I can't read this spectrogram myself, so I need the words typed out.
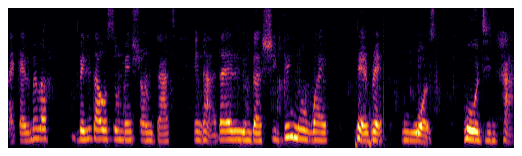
like I remember Venita also mentioned that in her diary room that she didn't know why Pere was holding her.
